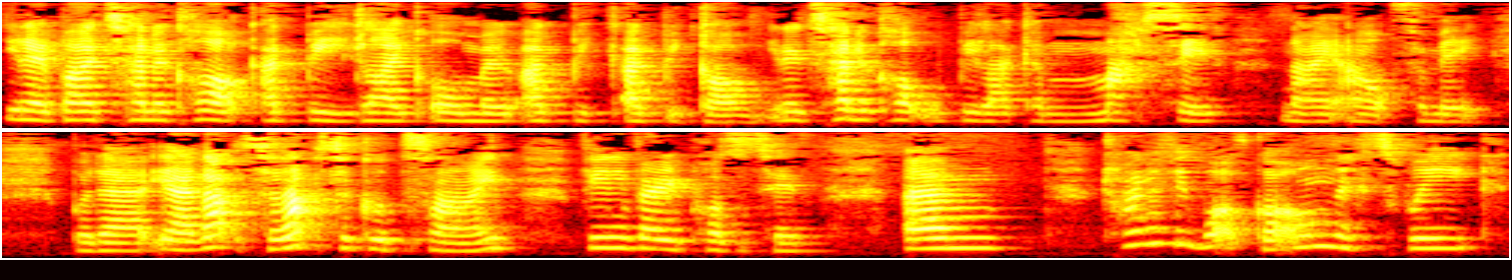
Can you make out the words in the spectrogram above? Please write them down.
you know, by 10 o'clock, I'd be like almost, I'd be, I'd be gone. You know, 10 o'clock would be like a massive night out for me. But uh, yeah, that's, so that's a good sign. Feeling very positive. Um, trying to think what I've got on this week.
